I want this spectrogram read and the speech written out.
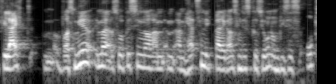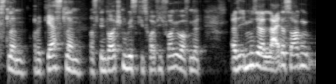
vielleicht, was mir immer so ein bisschen noch am, am, Herzen liegt bei der ganzen Diskussion um dieses Obstlern oder Gerstlern, was den deutschen Whiskys häufig vorgeworfen wird. Also ich muss ja leider sagen,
